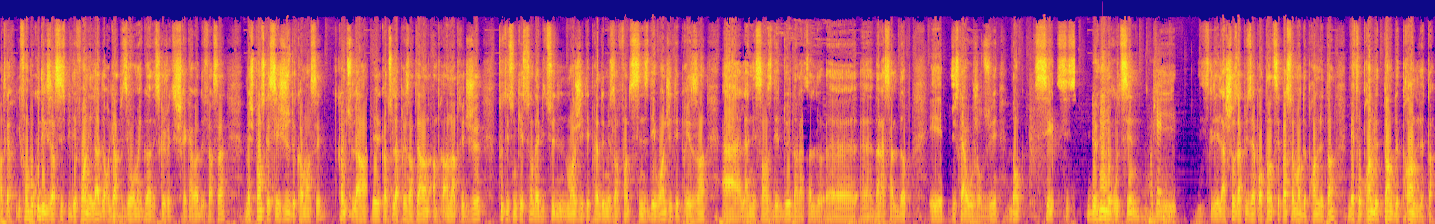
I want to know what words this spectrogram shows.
en tout cas, ils font beaucoup d'exercices, puis des fois, on est là, de regarder, puis dire, oh my god, est-ce que je, je serais capable de faire ça? Mais je pense que c'est juste de commencer. Comme tu l'as quand tu l'as présenté en, en, en entrée de jeu, tout est une question d'habitude. Moi, j'étais près de mes enfants since day one. J'étais présent à la naissance des deux dans la salle de, euh, euh, dans la salle d'op et jusqu'à aujourd'hui. Donc, c'est, devenu une routine. Ok. Puis, la chose la plus importante, c'est pas seulement de prendre le temps, mais il faut prendre le temps de prendre le temps.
